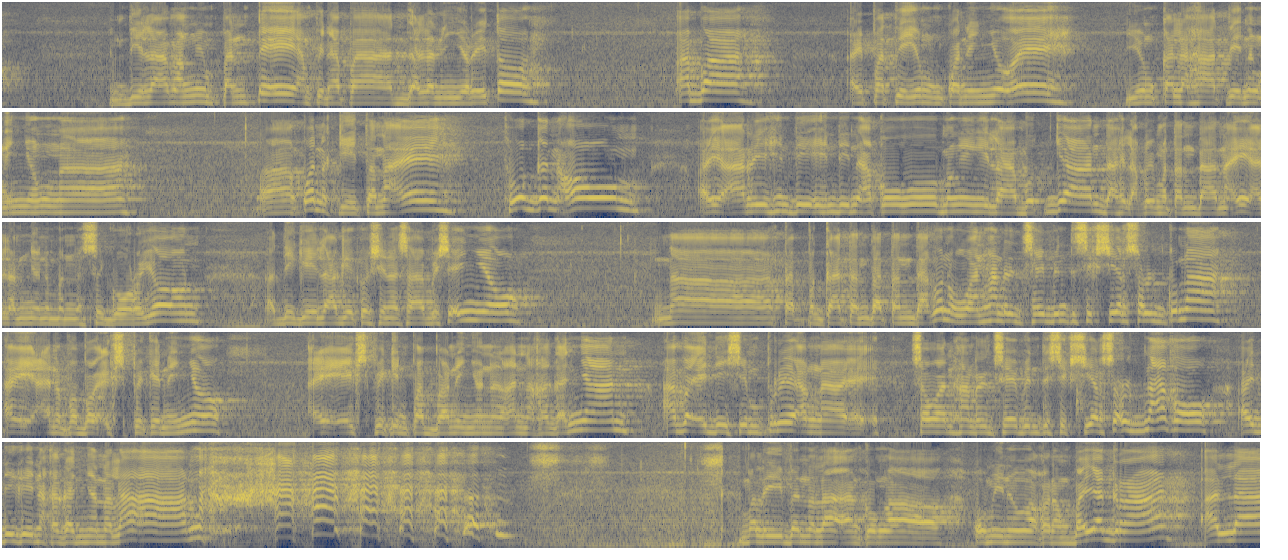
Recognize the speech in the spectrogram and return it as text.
hindi lamang yung pante ang pinapadala ninyo rito. Aba, ay pati yung kwan ninyo eh, yung kalahati ng inyong ah, ah, kwan, nakita na eh. Huwag ganon. Ay, ari, hindi, hindi na ako mangingilabot dyan dahil ako'y matanda na eh. Alam nyo naman na siguro yon. At di gay lagi ko sinasabi sa inyo na pagkatanda-tanda ko, no, 176 years old ko na. Ay, ano pa bang expectin ninyo? Ay, expectin pa ba ninyo na nakaganyan? Aba, edi siyempre, ang, eh, sa 176 years old na ako, ay di kayo nakaganyan na laang. Maliban na lang kung ah, uminom ako ng Viagra, ala,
